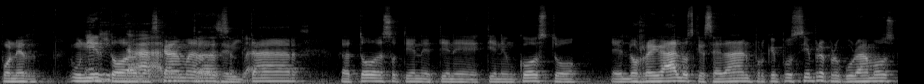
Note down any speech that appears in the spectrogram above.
poner, unir todas las cámaras, editar, o sea, todo eso tiene, tiene, tiene un costo. Eh, los regalos que se dan, porque pues siempre procuramos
